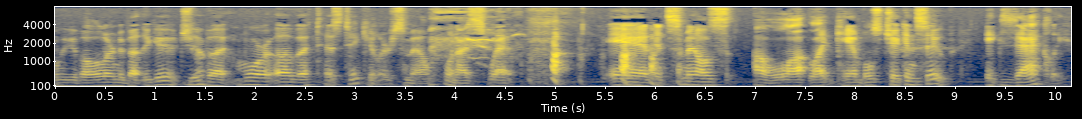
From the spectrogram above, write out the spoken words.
We've all learned about the gooch, Yep. but more of a testicular smell when I sweat, and it smells a lot like Campbell's chicken soup. Exactly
